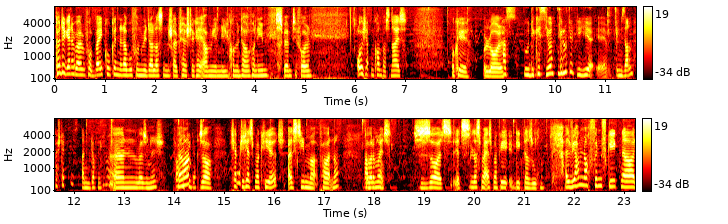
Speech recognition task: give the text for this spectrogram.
Könnt ihr gerne mal vorbeigucken, ein Abo von mir da lassen. Schreibt Hashtag Herr Army in die Kommentare von ihm. Spammt sie voll. Oh, ich habe einen Kompass. Nice. Okay. Lol. Hast du die Kiste hier unten gelootet, die hier äh, im Sand versteckt ist? Ah, doch nicht. Ähm, weiß ich nicht. Doch, Warte mal. So, ich habe dich jetzt markiert als Teampartner. So, warte mal jetzt. So, jetzt, jetzt lass mal erstmal Ge Gegner suchen. Also wir haben noch fünf Gegner.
